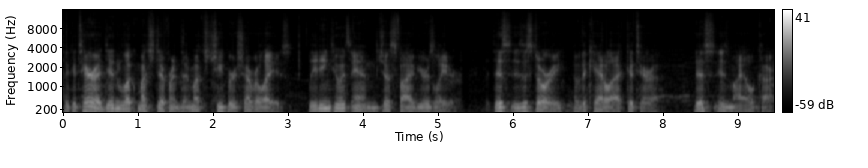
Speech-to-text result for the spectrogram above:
the Catera didn't look much different than much cheaper Chevrolets, leading to its end just five years later. This is a story of the Cadillac Catera. This is my old car.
